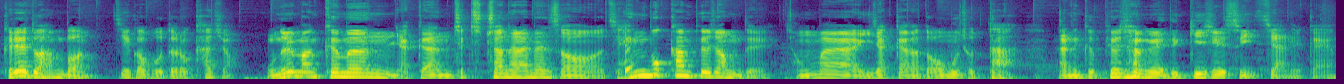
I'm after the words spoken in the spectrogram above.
그래도 한번 찍어보도록 하죠 오늘만큼은 약간 책 추천을 하면서 제 행복한 표정들 정말 이 작가가 너무 좋다 라는 그 표정을 느끼실 수 있지 않을까요?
